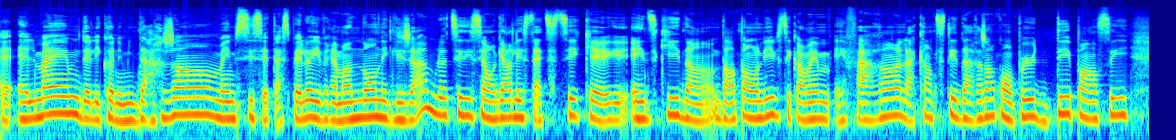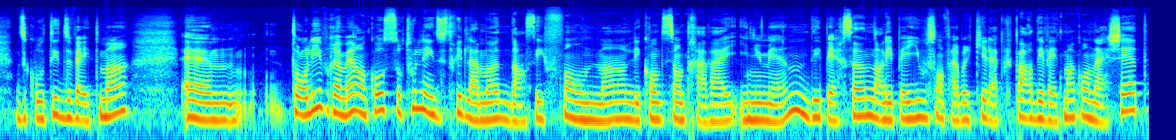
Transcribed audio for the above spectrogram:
euh, elle-même, de l'économie d'argent, même si cet aspect-là est vraiment non négligeable. si on regarde les statistiques indiquées dans, ton livre, c'est quand même effarant la quantité d'argent qu'on peut dépenser du côté du vêtement. Ton livre remet en cause surtout l'industrie de la mode dans ses fondements, les conditions de travail inhumaines des personnes dans les pays où sont fabriqués la plupart des vêtements qu'on achète,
